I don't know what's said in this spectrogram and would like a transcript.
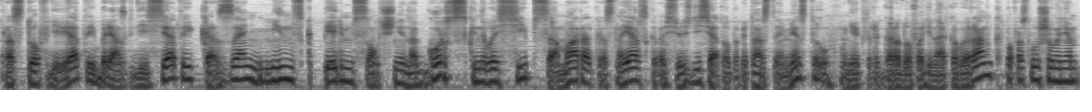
Ростов девятый, Брянск десятый, Казань, Минск, Пермь, Солнечногорск, Новосиб, Самара, Красноярск. Это все с 10 по 15 место. У некоторых городов одинаковый ранг по прослушиваниям.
